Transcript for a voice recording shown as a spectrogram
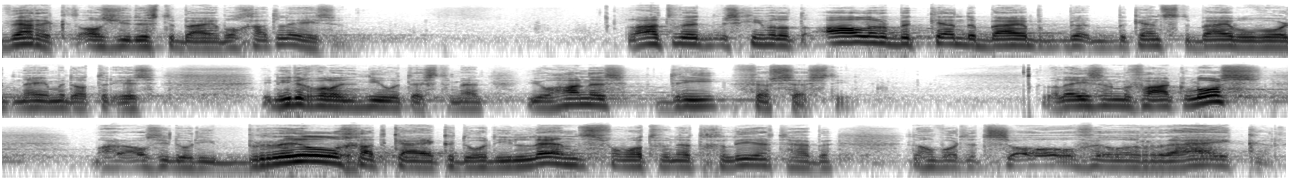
werkt als je dus de Bijbel gaat lezen. Laten we het misschien wel het allerbekende bekendste Bijbelwoord nemen dat er is. In ieder geval in het Nieuwe Testament. Johannes 3, vers 16. We lezen hem vaak los, maar als je door die bril gaat kijken, door die lens van wat we net geleerd hebben, dan wordt het zoveel rijker.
